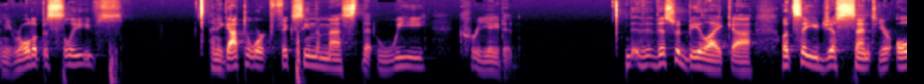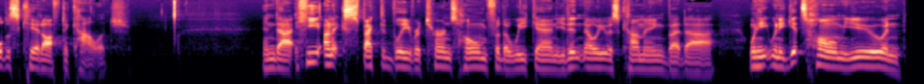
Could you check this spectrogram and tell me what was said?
And he rolled up his sleeves and he got to work fixing the mess that we created. This would be like, uh, let's say you just sent your oldest kid off to college. And uh, he unexpectedly returns home for the weekend. You didn't know he was coming, but uh, when, he, when he gets home, you and,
